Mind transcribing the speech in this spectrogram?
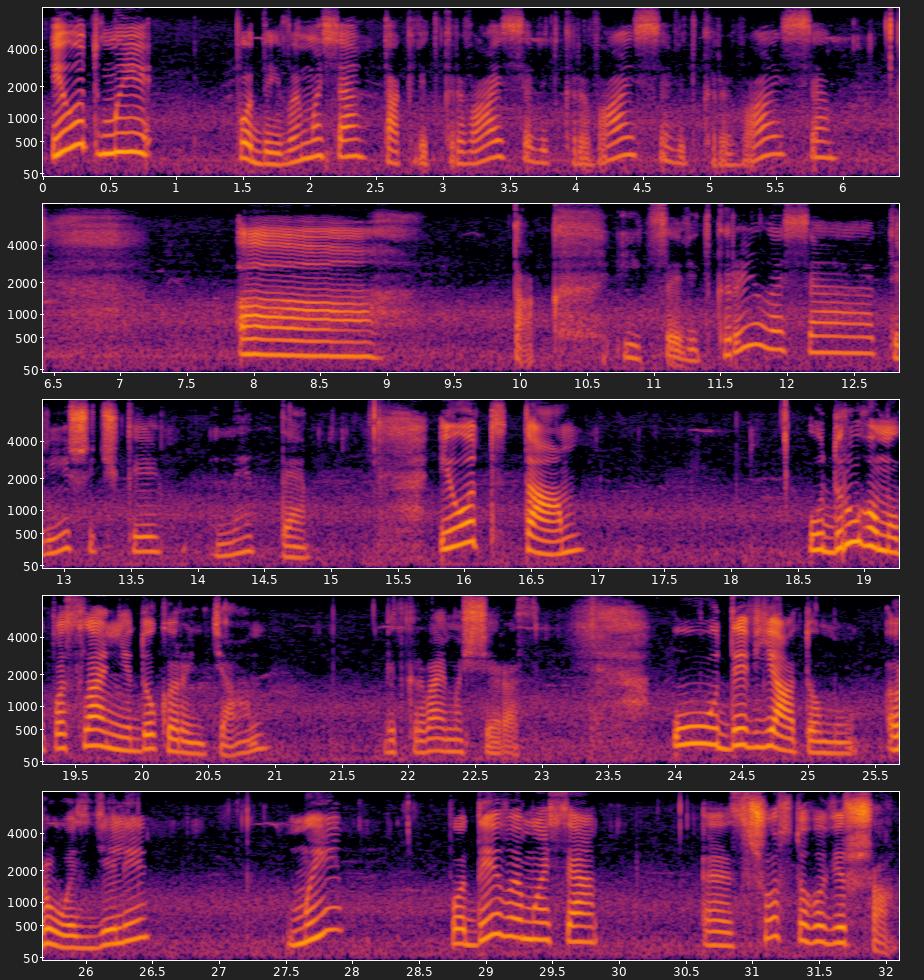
І от ми подивимося. Так, відкривайся, відкривайся, відкривайся. А, так, і це відкрилося трішечки не те. І от там, у другому посланні до коринтян, відкриваємо ще раз, у дев'ятому розділі ми подивимося з шостого вірша.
